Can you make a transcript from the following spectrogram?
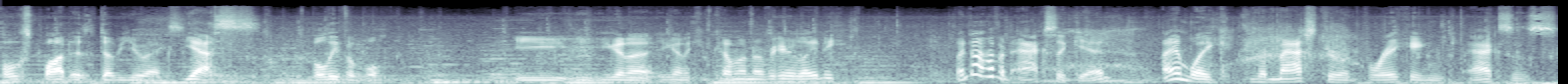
Full spot is WX. Yes, believable. You, you, you gonna you gonna keep coming over here, lady? I not have an axe again. I am like the master of breaking axes.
